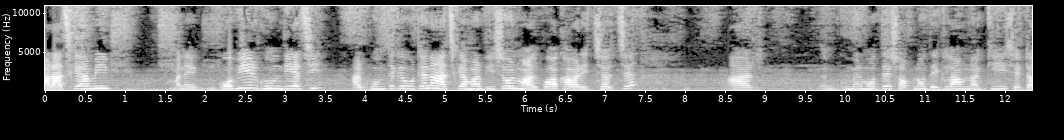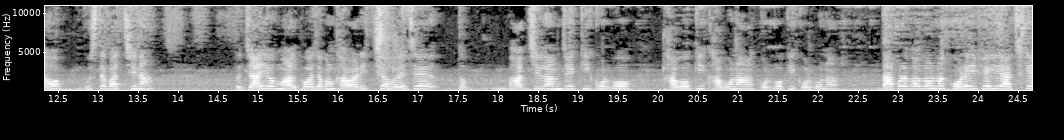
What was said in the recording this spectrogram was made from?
আর আজকে আমি মানে গভীর ঘুম দিয়েছি। আর ঘুম থেকে উঠে না আজকে আমার ভীষণ মালপোয়া খাওয়ার ইচ্ছে হচ্ছে। আর ঘুমের মধ্যে স্বপ্ন দেখলাম না কি সেটাও বুঝতে পারছি না। তো যাই হোক, মালপোয়া যখন খাওয়ার ইচ্ছা হয়েছে, তো ভাবছিলাম যে কি করব, খাব কি খাব না, করব কি করব না। তারপরে ভাবলাম, না, করেই ফেলি আজকে,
